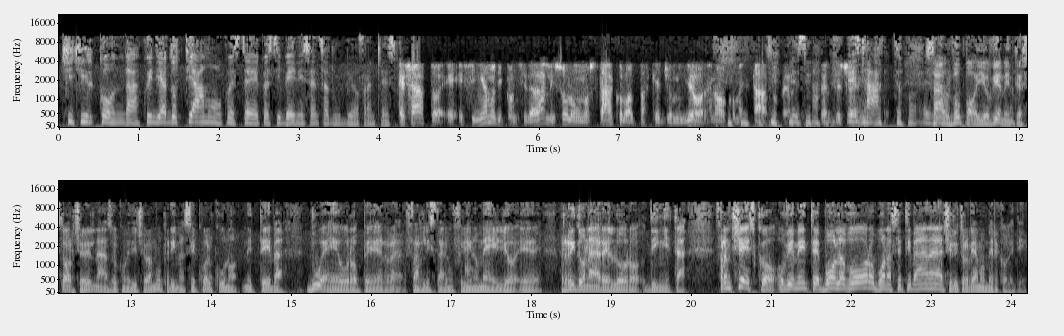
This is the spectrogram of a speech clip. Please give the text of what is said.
ci circonda, quindi adottiamo queste, questi beni, senza dubbio, Francesco. Esatto, e, e, finiamo di considerarli solo un ostacolo al parcheggio migliore, no? Come è stato per, esatto, per decenni. Esatto, esatto. Salvo poi ovviamente storcere il naso, come dicevamo prima, se qualcuno metteva 2 euro per farli stare un filino meglio e ridonare loro dignità. Francesco, ovviamente buon lavoro, buona settimana, ci ritroviamo mercoledì.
